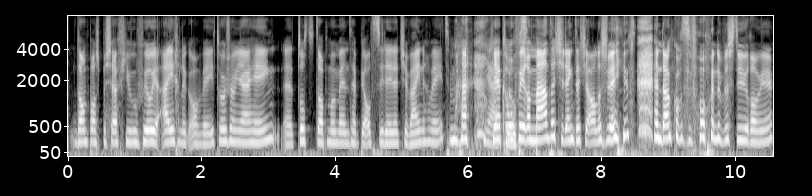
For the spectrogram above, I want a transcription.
dan pas besef je hoeveel je eigenlijk al weet door zo'n jaar heen. Uh, tot dat moment heb je altijd het idee dat je weinig weet. Maar je hebt ongeveer een maand dat je denkt dat je alles weet. en dan komt het volgende bestuur alweer.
